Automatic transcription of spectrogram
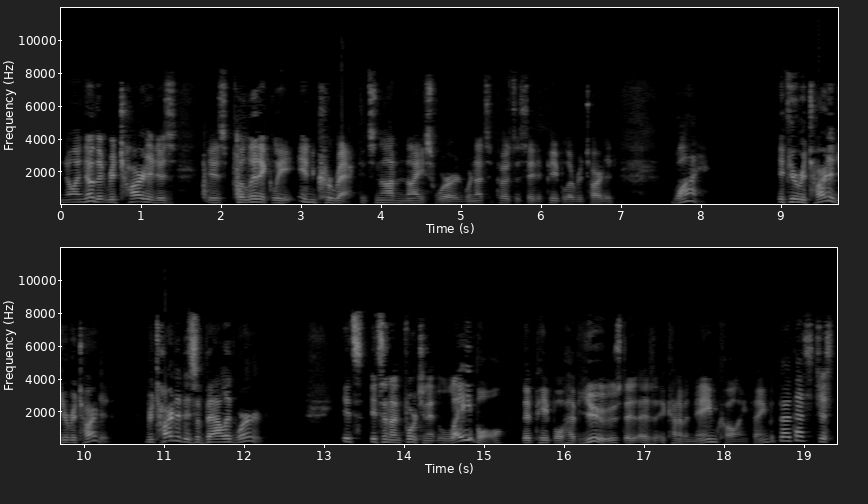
You know, I know that retarded is is politically incorrect. It's not a nice word. We're not supposed to say that people are retarded. Why? If you're retarded, you're retarded. Retarded is a valid word it's it's an unfortunate label that people have used as, a kind of a name calling thing, but that, that's just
